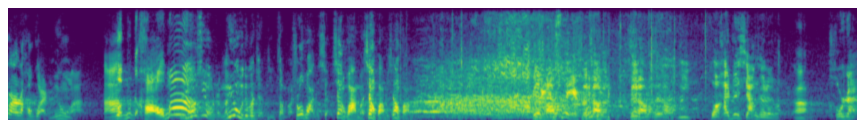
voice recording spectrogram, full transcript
玩的好管什么用啊？啊，我不好吗？游戏有什么用？对不？这你怎么说话？你像像话吗？像话吗？像话吗？别吵了，岁数别吵了，别吵了，别吵了，你我还真想起来了，啊猴儿仔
